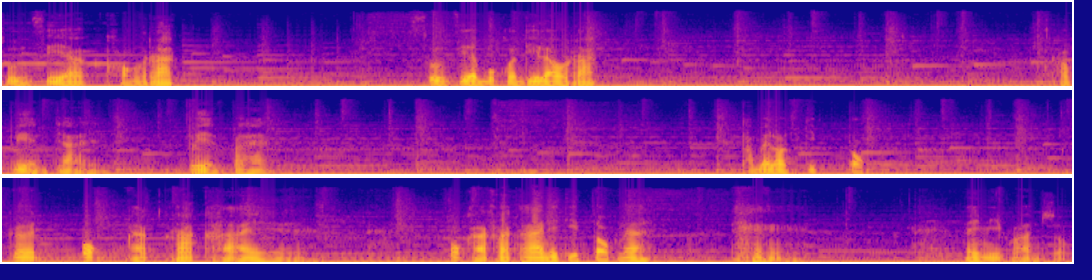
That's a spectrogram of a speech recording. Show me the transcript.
สูญเสียของรัก สูญเสียบุคคลที่เรารัก เขาเปลี่ยนใจ เปลี่ยนแปลงทำให้เราจิตตก เกิดอกหักรักหาย อกหักรักหายในจิตตกนะ ไม่มีความสุข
